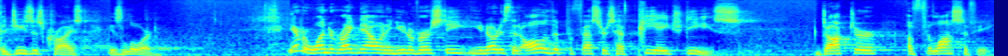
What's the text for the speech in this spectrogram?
that Jesus Christ is Lord. You ever wonder right now in a university, you notice that all of the professors have PhDs, Doctor of Philosophy.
